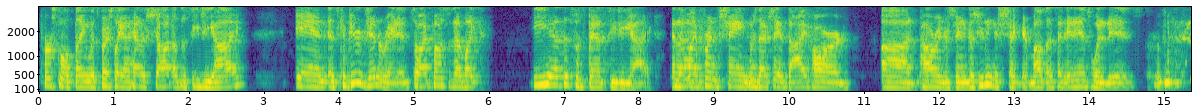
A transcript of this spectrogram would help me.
personal thing, especially I had a shot of the CGI and it's computer generated. So I posted, I'm like, yeah, this was bad CGI. And then my friend Shane, who's actually a diehard uh, Power Rangers fan, he goes, You need to shut your mouth. I said, It is what it is.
